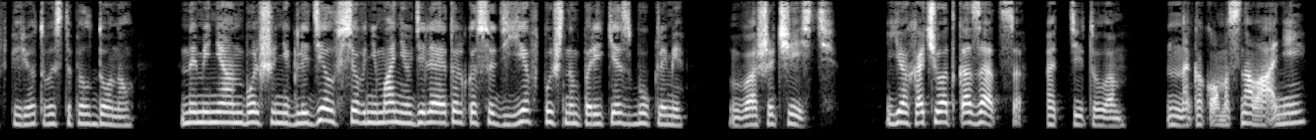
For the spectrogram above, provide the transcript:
Вперед выступил Донал. На меня он больше не глядел, все внимание уделяя только судье в пышном парике с буклями. «Ваша честь, я хочу отказаться от титула». «На каком основании?»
